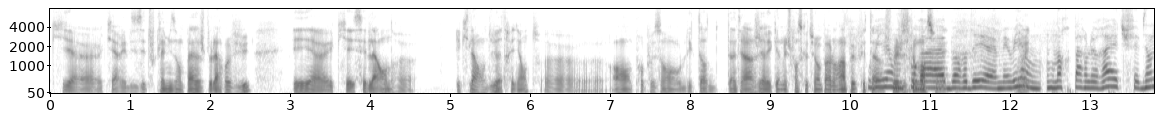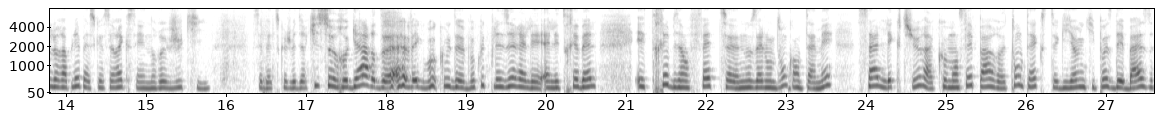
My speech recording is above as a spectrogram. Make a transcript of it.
qui, qui a réalisé toute la mise en page de la revue et qui a essayé de la rendre et qui l'a rendue attrayante euh, en proposant aux lecteurs d'interagir avec elle. Mais je pense que tu en parleras un peu plus tard. oui, je voulais juste le mentionner. aborder, euh, mais oui, Oui. On, on en reparlera et tu fais bien de le rappeler parce que c'est vrai que c'est une revue qui, c'est bête ce que je veux dire, qui se regarde avec beaucoup de, beaucoup de plaisir. Elle est, elle est très belle et très bien faite. Nous allons donc entamer sa lecture, à commencer par euh, ton texte, Guillaume, qui pose des bases,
